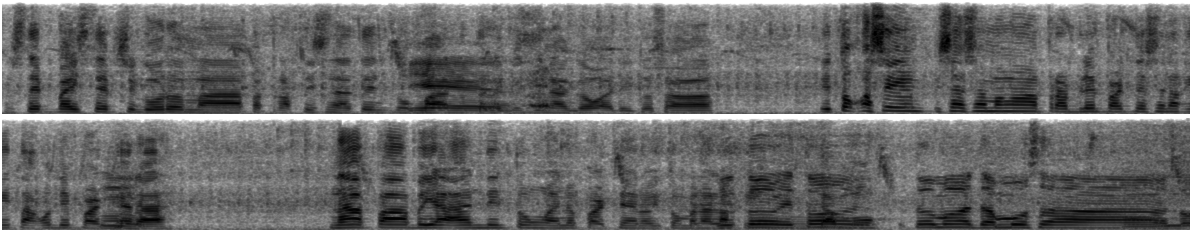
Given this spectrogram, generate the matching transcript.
step by step siguro mapapractice natin kung paano Yes. talaga ginagawa dito sa ito kasi yung isa sa mga problem partners na nakita ko din partner Mm. ah napabayaan din tong ano partner itong malalaking Ito, ito, damo ito mga damo sa Oo. ano,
